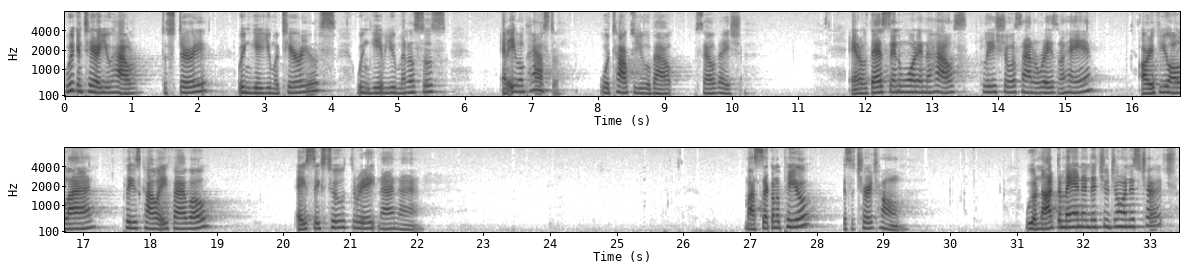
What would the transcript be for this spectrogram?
we can tell you how to study. it. We can give you materials. We can give you ministers. And even pastor will talk to you about salvation. And if that's anyone in the house, please show a sign of raising a hand. Or if you're online, please call 850 862 3899. My second appeal is a church home. We are not demanding that you join this church,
